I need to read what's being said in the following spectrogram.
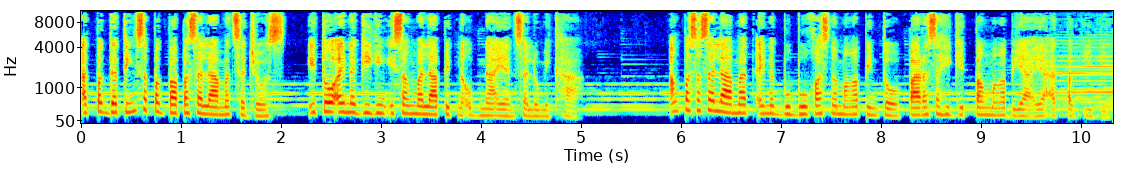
At pagdating sa pagpapasalamat sa Diyos, ito ay nagiging isang malapit na ugnayan sa lumikha. Ang pasasalamat ay nagbubukas ng mga pinto para sa higit pang mga biyaya at pag-ibig.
